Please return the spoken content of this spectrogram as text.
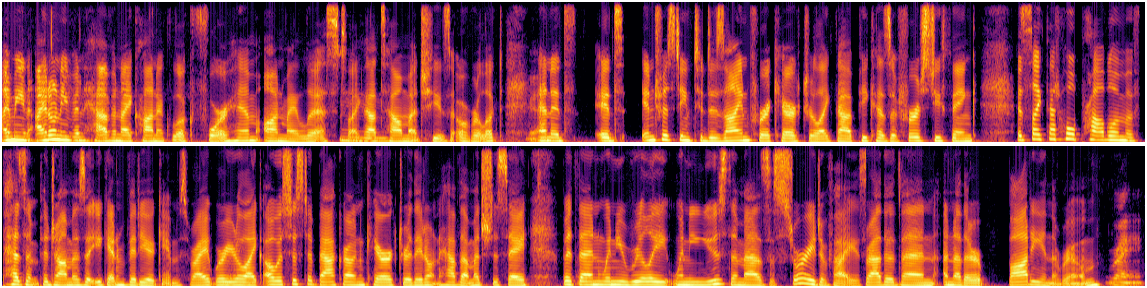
I mean, I don't even have an iconic look for him on my list. Like that's mm-hmm. how much he's overlooked. And it's it's interesting to design for a character like that because at first you think it's like that whole problem of peasant pajamas that you get in video games, right? Where you're like, "Oh, it's just a background character. They don't have that much to say." But then when you really when you use them as a story device rather than another body in the room, Right.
